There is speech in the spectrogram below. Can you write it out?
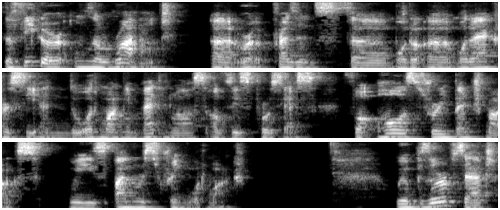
The figure on the right uh, represents the model, uh, model accuracy and the watermark embedding loss of this process for all three benchmarks with binary string watermark. We observe that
